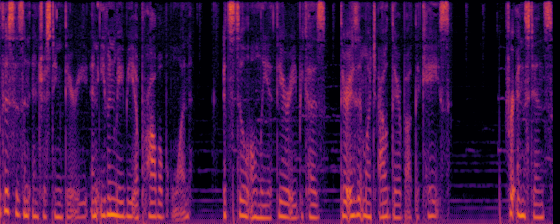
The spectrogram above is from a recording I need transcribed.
this is an interesting theory, and even maybe a probable one, it's still only a theory because there isn't much out there about the case. For instance,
